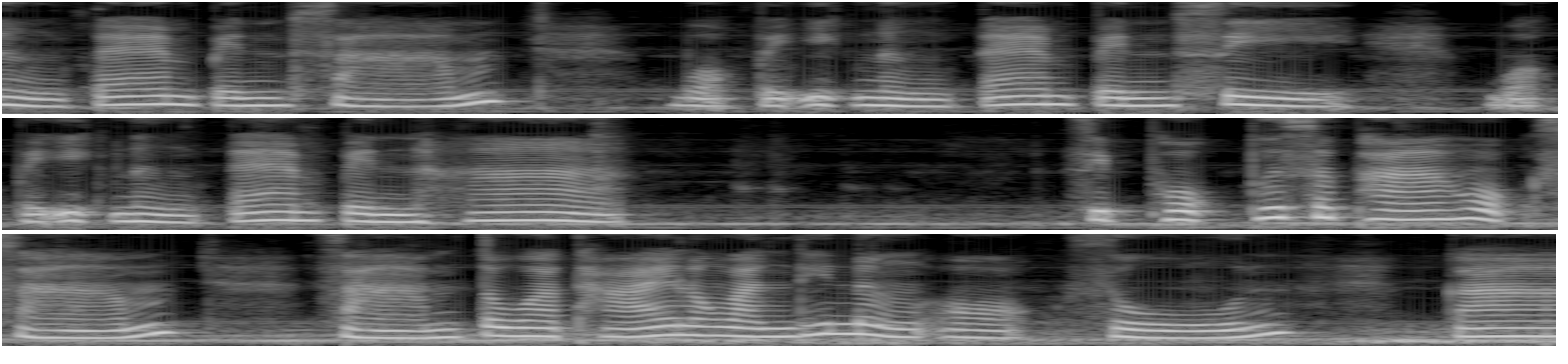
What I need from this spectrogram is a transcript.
หนึ่งแต้มเป็นสามบวกไปอีกหนึ่งแต้มเป็นสี่บวกไปอีกหนึ่งแต้มเป็นห้าสิบหกพฤษภาหกสามสามตัวท้ายรางวัลที่หนึ่งออกศูนย์เก้า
